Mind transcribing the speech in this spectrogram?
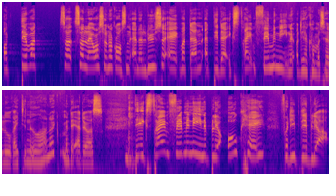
Og det var så, så laver Søndergaard sådan en analyse af, hvordan at det der ekstremt feminine, og det her kommer til at lyde rigtig nederen, ikke? men det er det også. Det ekstremt feminine bliver okay, fordi det bliver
